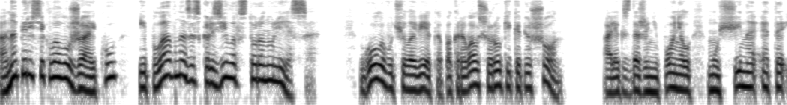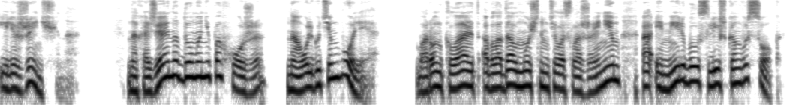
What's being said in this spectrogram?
Она пересекла лужайку — и плавно заскользила в сторону леса. Голову человека покрывал широкий капюшон. Алекс даже не понял, мужчина это или женщина. На хозяина дома не похоже, на Ольгу тем более. Барон Клайд обладал мощным телосложением, а Эмиль был слишком высок.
